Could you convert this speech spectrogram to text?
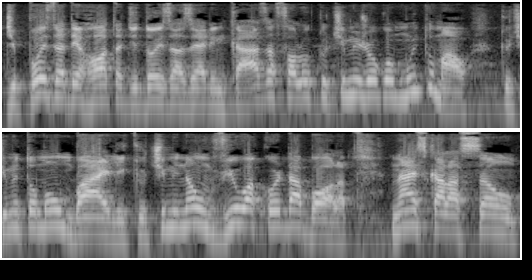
depois da derrota de 2 a 0 em casa, falou que o time jogou muito mal, que o time tomou um baile, que o time não viu a cor da bola. Na escalação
